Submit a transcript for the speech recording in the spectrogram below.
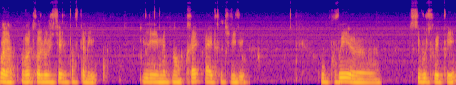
Voilà, votre logiciel est installé. Il est maintenant prêt à être utilisé. Vous pouvez, euh, si vous le souhaitez,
